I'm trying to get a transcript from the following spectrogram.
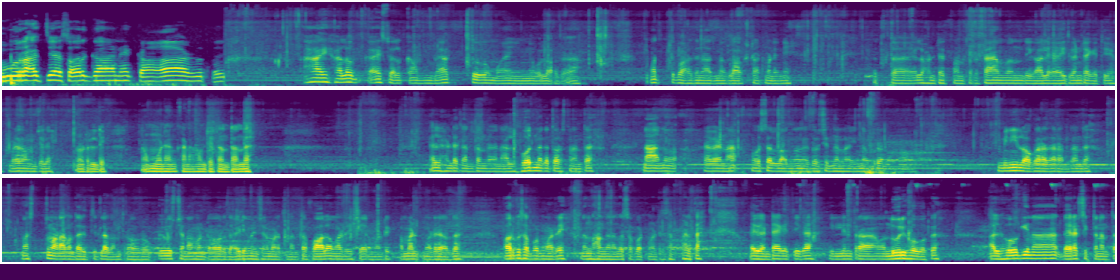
ಊರಾಚೆ ಸ್ವರ್ಗಾನೆ ಕಾಡುತ್ತೆ hi hello guys welcome back to my new vlog ಮತ್ತು ಭಾಳ ದಿನ ಆದಮೇಲೆ ವ್ಲಾಗ್ ಸ್ಟಾರ್ಟ್ ಮಾಡೀನಿ. ಮತ್ತು ಎಲ್ಲ ಹೊಂಟೈತೆ ಅಂತಾರೆ. ಟೈಮ್ ಒಂದು ಈಗ ಅಲ್ಲೇ ಐದು ಗಂಟೆ ಆಗೈತಿ ಬೆಳಗ್ಗೆ ಮುಂಚೆಲೆ ನೋಡ್ರಿ ನಮ್ಮ ಮೂಡಿ ಹೆಂಗೆ ಕಾಣ ಹೊಂಟೈತೆ ಅಂತಂದು. ಎಲ್ಲಿ ಹೊಂಟೈತೆ ಅಂತಂದು ನಾನು ಅಲ್ಲಿ ಹೋದ್ಮ್ಯಾಗ ತೋರಿಸ್ತಾನಂತ ನಾನು, ರವಣ್ಣ ಹೊಸ ಲಾಗ್ ತೋರಿಸಿದ್ನಲ್ಲ ಇನ್ನೊಬ್ಬರು ಮಿನಿ ಲಾಗರ್ ಅದಾರ ಅಂತಂದು. ಮಸ್ತ್ ಮಾಡಾಕೊಂತಾರೆ ಇತ್ತಿತ್ಲಾಗ ಅಂತ ಅವರು. ವ್ಯೂಸ್ ಚೆನ್ನಾಗಿ ಹೊಂಟು ಅವ್ರದ್ದು ಐ ಮೆನ್ಷನ್ ಮಾಡ್ತಾನಂತ ಫಾಲೋ ಮಾಡಿರಿ ಶೇರ್ ಮಾಡಿರಿ ಕಮೆಂಟ್ ಮಾಡಿರಿ ಅವ್ರದ್ದು ಅವ್ರಿಗೂ ಸಪೋರ್ಟ್ ಮಾಡಿರಿ, ನಂಗೆ ಹಂಗೆ ನಂಗೆ ಸಪೋರ್ಟ್ ಮಾಡಿರಿ ಸ್ವಲ್ಪ ಹೇಳ್ತಾ ಐದು ಗಂಟೆ ಆಗೈತಿ ಈಗ. ಇಲ್ಲಿಂದ ಒಂದು ಊರಿಗೆ ಹೋಗ್ಬೇಕು. ಅಲ್ಲಿ ಹೋಗಿ ನಾ ಡೈರೆಕ್ಟ್ ಸಿಗ್ತಾನಂತ.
